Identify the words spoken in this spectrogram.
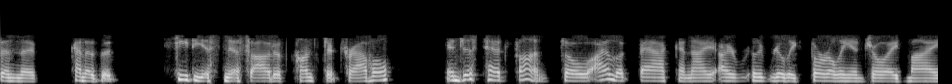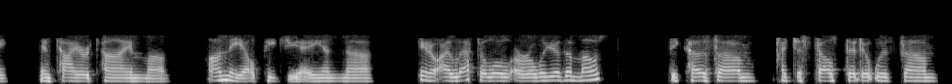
and the kind of the tediousness out of constant travel and just had fun. So I look back and I, I really, really thoroughly enjoyed my entire time uh, on the LPGA. And, uh, you know, I left a little earlier than most because, um, I just felt that it was, um,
